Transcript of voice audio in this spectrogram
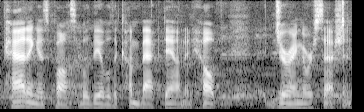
padding as possible to be able to come back down and help during a recession.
